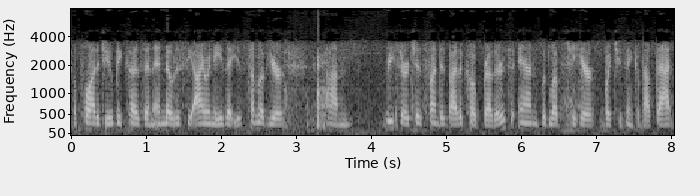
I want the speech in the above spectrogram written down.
applauded you because, and, and noticed the irony that you, some of your um, research is funded by the Koch brothers, and would love to hear what you think about that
